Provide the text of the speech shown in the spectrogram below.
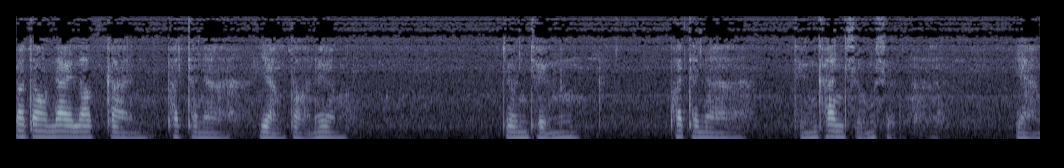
ก็ต้องได้รับการพัฒนาอย่างต่อเนื่อง จนถึงพัฒนาถึงขั้นสูงสุด อย่าง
